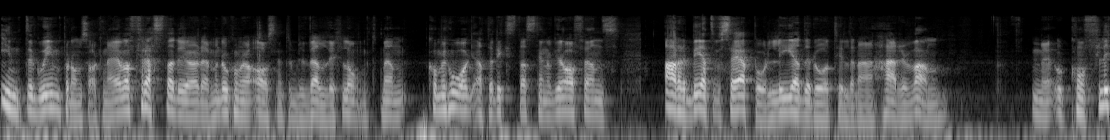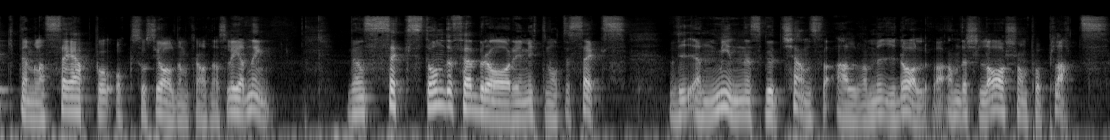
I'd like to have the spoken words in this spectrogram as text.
inte gå in på de sakerna. Jag var frestad att göra det men då kommer avsnittet bli väldigt långt. Men kom ihåg att riksdagsstenografens arbete för Säpo leder då till den här härvan. Och konflikten mellan Säpo och Socialdemokraternas ledning. Den 16 februari 1986 vid en minnesgudstjänst för Alva Myrdal var Anders Larsson på plats.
